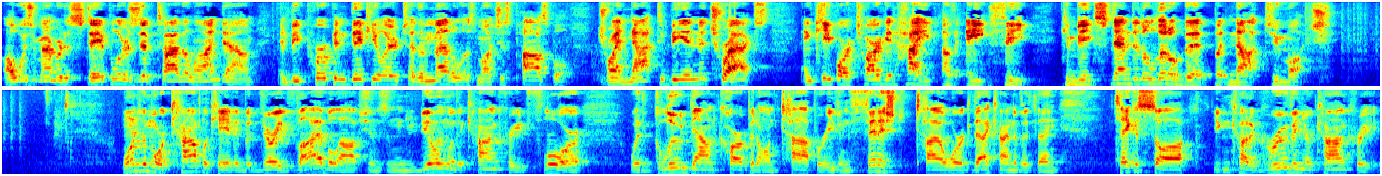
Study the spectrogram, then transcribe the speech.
always remember to staple or zip tie the line down and be perpendicular to the metal as much as possible. Try not to be in the tracks and keep our target height of 8 feet. Can be extended a little bit, but not too much. One of the more complicated but very viable options when you're dealing with a concrete floor with glued down carpet on top or even finished tile work, that kind of a thing, take a saw, you can cut a groove in your concrete.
